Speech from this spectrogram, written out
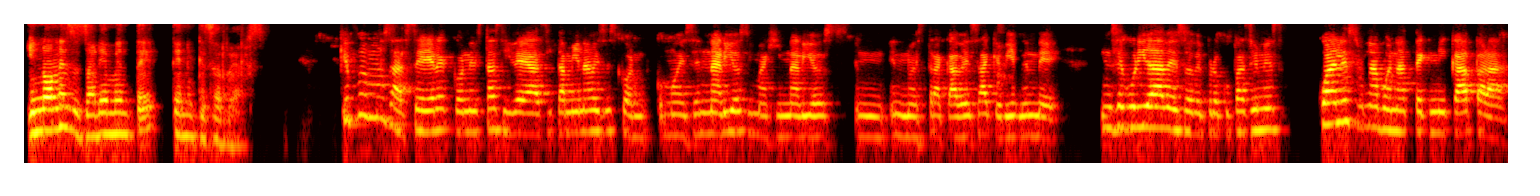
y no necesariamente tienen que ser reales. ¿Qué podemos hacer con estas ideas y también a veces con como escenarios imaginarios en, en nuestra cabeza que vienen de inseguridades o de preocupaciones? ¿Cuál es una buena técnica para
